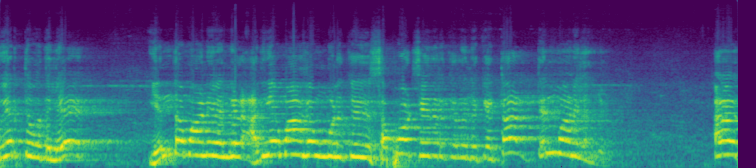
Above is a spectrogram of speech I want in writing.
உயர்த்துவதிலே எந்த மாநிலங்கள் அதிகமாக உங்களுக்கு சப்போர்ட் செய்திருக்கிறது என்று கேட்டால் தென் மாநிலங்கள். ஆனால்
